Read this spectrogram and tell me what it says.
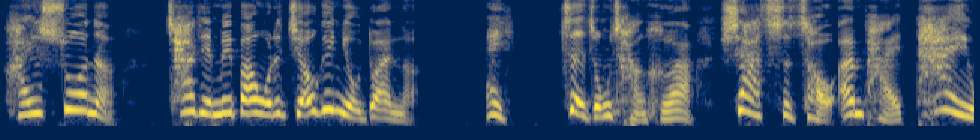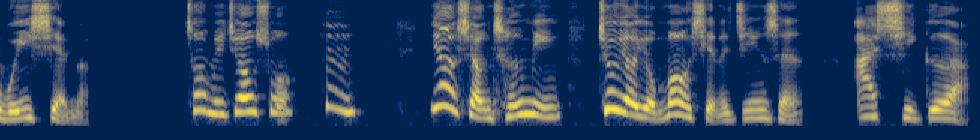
还说呢，差点没把我的脚给扭断了。哎，这种场合啊，下次早安排，太危险了。赵美娇说：“哼。”要想成名，就要有冒险的精神。阿西哥啊，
